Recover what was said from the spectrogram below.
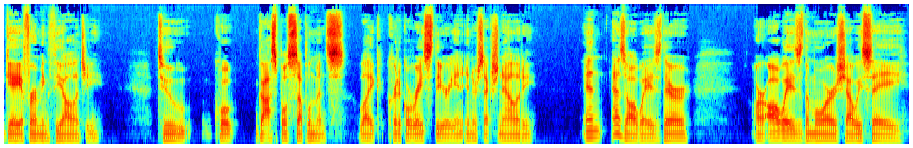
gay affirming theology, to quote gospel supplements like critical race theory and intersectionality. And as always, there are always the more, shall we say,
